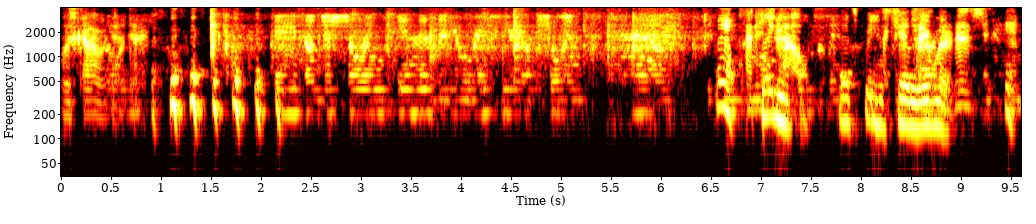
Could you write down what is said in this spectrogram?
Who's Kyle again, Dave? that's I need pretty your help. that's pretty I can't silly tell you isn't what it it is. You can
